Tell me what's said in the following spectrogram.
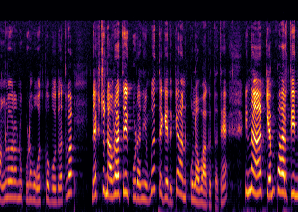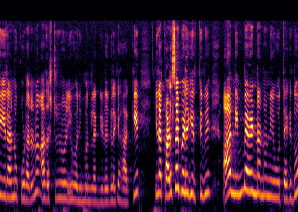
ಮಂಗಳವಾರನೂ ಕೂಡ ಓದ್ಕೋಬೋದು ಅಥವಾ ನೆಕ್ಸ್ಟ್ ನವರಾತ್ರಿ ಕೂಡ ನಿಮ್ಗೆ ತೆಗೆಯೋದಕ್ಕೆ ಅನುಕೂಲವಾಗುತ್ತದೆ. ಇನ್ನು ಕೆಂಪಾರತಿ ನೀರನ್ನು ಕೂಡ ಆದಷ್ಟು ನೀವು ನಿಮ್ಮ ಗಿಡಗಳಿಗೆ ಹಾಕಿ ಇನ್ನು ಕಳಸ ಬೆಳಗಿರ್ತೀವಿ, ಆ ನಿಂಬೆ ಹಣ್ಣನ್ನು ನೀವು ತೆಗೆದು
